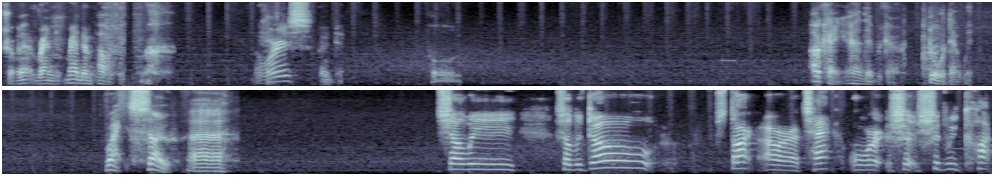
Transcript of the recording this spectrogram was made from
Drop that random random parcel. No worries. Pause. Okay, and there we go. Door dealt with. Right, so uh Shall we? Shall we go start our attack, or sh- should we cut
